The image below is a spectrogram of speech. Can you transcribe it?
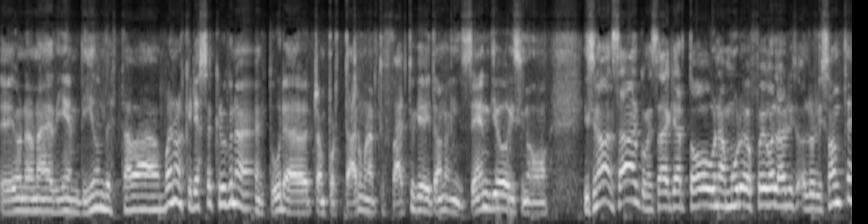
era una, una de D&D donde estaba, bueno, quería hacer creo que una aventura, transportar un artefacto que evitaba unos incendios y si no y si no avanzaban comenzaba a quedar todo un muro de fuego al, horizonte.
